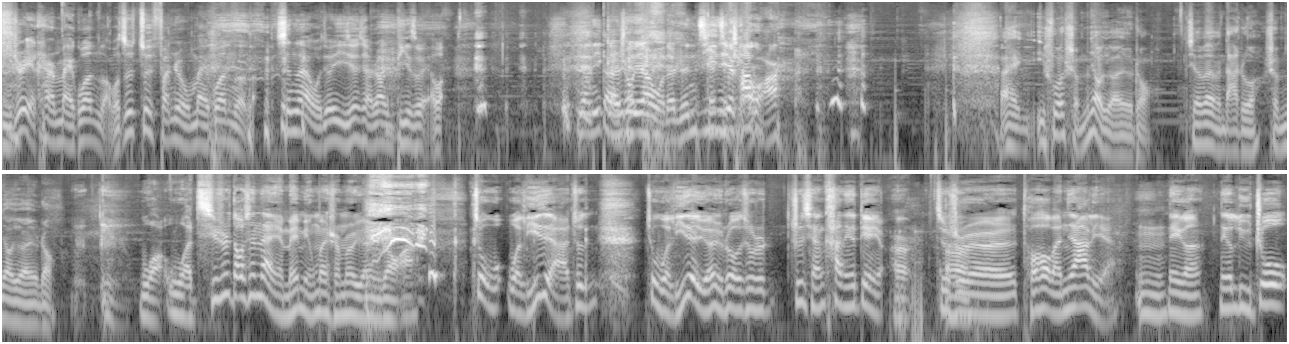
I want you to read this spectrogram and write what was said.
你这也开始卖关子，我最最烦这种卖关子的。现在我就已经想让你闭嘴了。让你感受一下我的人机接插管。哎，你说什么叫元宇宙？先问问大哲，什么叫元宇宙？我我其实到现在也没明白什么是元宇宙啊。就我我理解啊，就就我理解元宇宙就是之前看那个电影儿，就是《头号玩家》里嗯那个那个绿洲，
